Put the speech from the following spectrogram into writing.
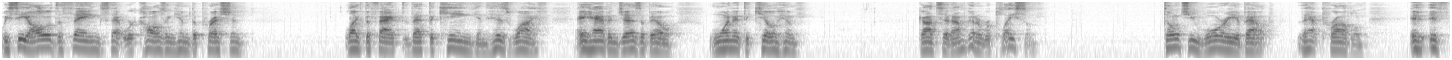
We see all of the things that were causing him depression like the fact that the king and his wife, Ahab and Jezebel, wanted to kill him. God said, I'm going to replace them. Don't you worry about that problem. If, if,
